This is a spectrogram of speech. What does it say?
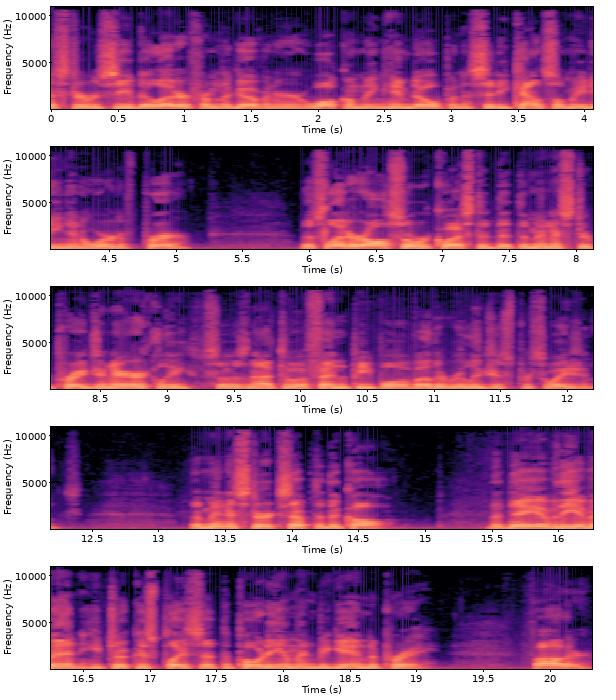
Minister received a letter from the governor welcoming him to open a city council meeting in a word of prayer. This letter also requested that the minister pray generically so as not to offend people of other religious persuasions. The minister accepted the call. The day of the event, he took his place at the podium and began to pray. Father,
